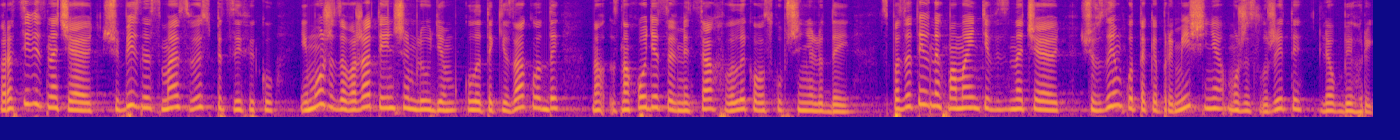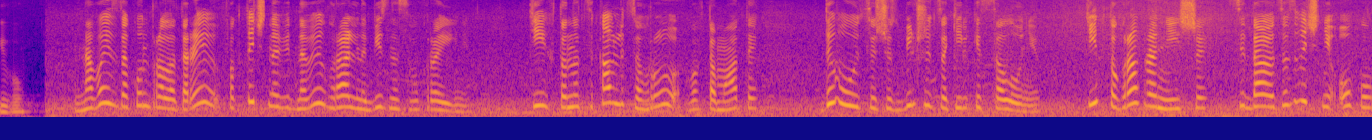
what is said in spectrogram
гравці відзначають, що бізнес має свою специфіку і може заважати іншим людям, коли такі заклади на- знаходяться в місцях великого скупчення людей. З позитивних моментів відзначають, що взимку таке приміщення може служити для обігріву. Новий закон про лотерею фактично відновив гральний бізнес в Україні. Ті, хто не цікавляться грою в автомати, дивуються, що збільшується кількість салонів. Ті, хто грав раніше, сідають за звичні оку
